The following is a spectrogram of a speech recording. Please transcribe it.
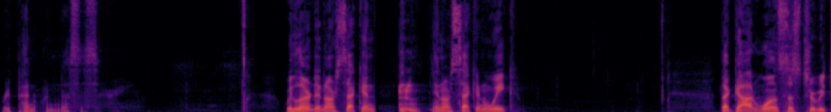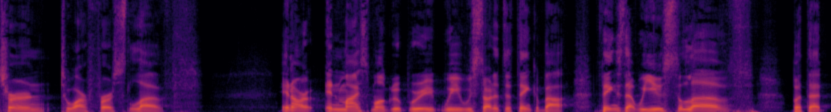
repent when necessary. We learned in our second in our second week that God wants us to return to our first love. In our in my small group, we, we, we started to think about things that we used to love, but that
